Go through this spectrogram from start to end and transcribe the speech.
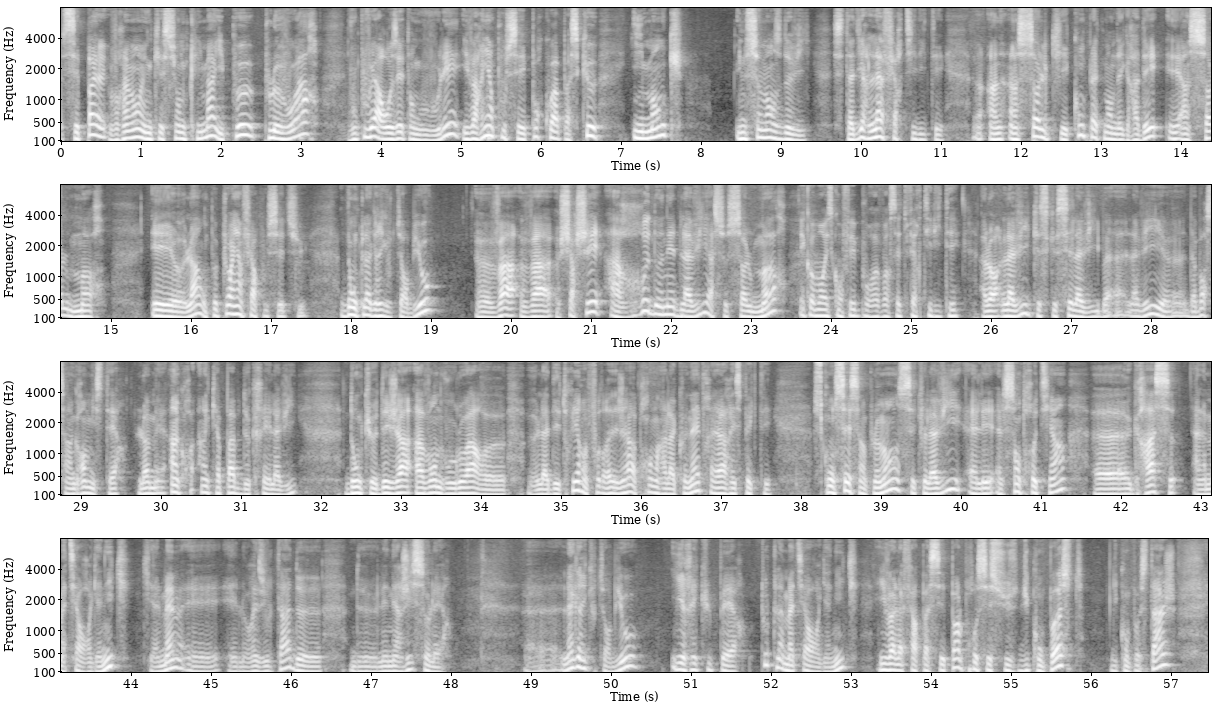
c'est pas vraiment une question de climat. Il peut pleuvoir, vous pouvez arroser tant que vous voulez, il va rien pousser. Pourquoi? Parce que il manque une semence de vie c'est-à-dire la fertilité. Un, un, sol qui est complètement dégradé est un sol mort. Et euh, là, on ne peut plus rien faire pousser dessus. Donc l'agriculteur bio euh, va, va chercher à redonner de la vie à ce sol mort. Et comment est-ce qu'on fait pour avoir cette fertilité? Alors la vie, qu'est-ce que c'est la vie? Bah, La vie, euh, d'abord, c'est un grand mystère. L'homme est incapable de créer la vie. Donc euh, déjà, avant de vouloir euh, la détruire, il faudrait déjà apprendre à la connaître et à la respecter. Ce qu'on sait simplement, c'est que la vie, elle, s'entretient euh, grâce à la matière organique, qui elle-même est, le résultat de, l'énergie solaire. Euh, l'agriculteur bio, il récupère toute la matière organique il va la faire passer par le processus du compost, du compostage,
